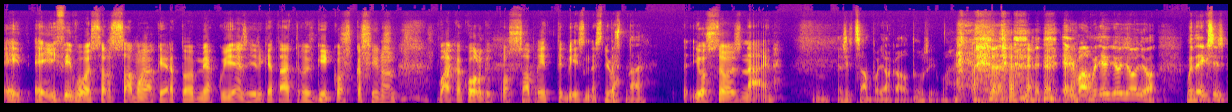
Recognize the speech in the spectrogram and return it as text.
ei, ei IFI voi saada samoja kertoimia kuin Jensi tai Trygi, koska siinä on vaikka 30 prosenttia brittibisnestä. Just näin. Jos se olisi näin. Mm. Ja sitten Sampo jakautuu siinä vaiheessa. ei vaan, mutta joo, joo, joo. Mutta eikö siis,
